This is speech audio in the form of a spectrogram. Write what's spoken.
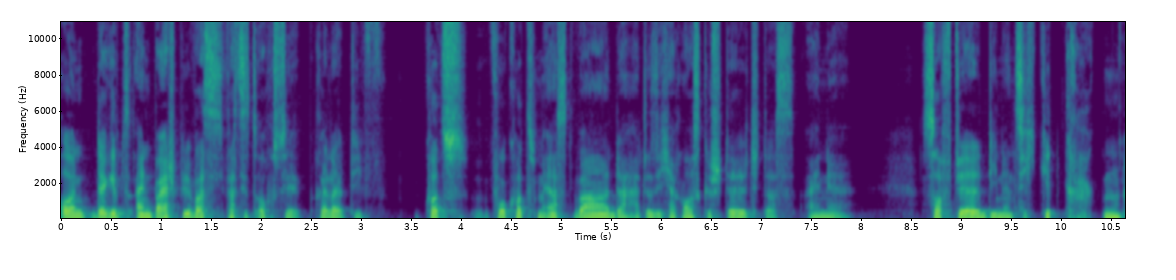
Und da gibt es ein Beispiel, was, was jetzt auch sehr relativ kurz, vor kurzem erst war. Da hatte sich herausgestellt, dass eine Software, die nennt sich GitKraken,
